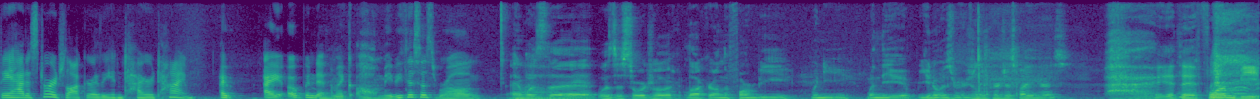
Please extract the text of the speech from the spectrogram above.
they had a storage locker the entire time. I I opened it. I'm like, oh, maybe this is wrong. And was the was the storage locker on the Form B when you when the unit was originally purchased by you guys? The form B.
